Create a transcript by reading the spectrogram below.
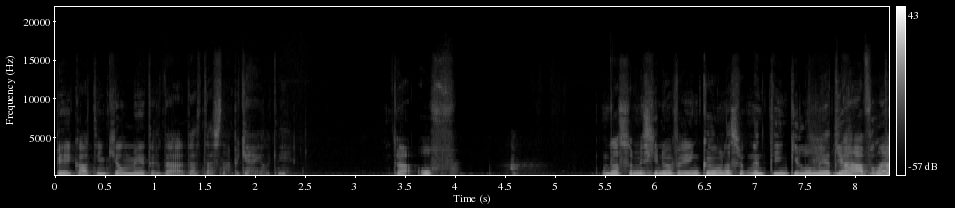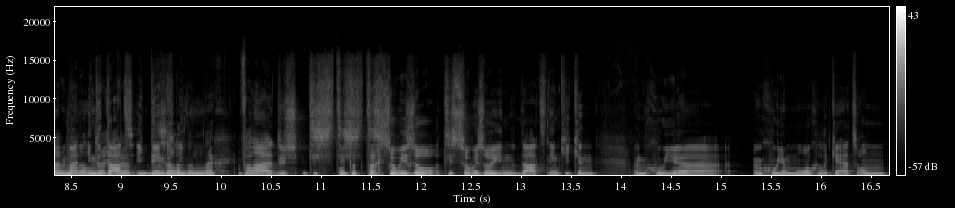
PK 10 kilometer, dat, dat, dat snap ik eigenlijk niet. Ja, of dat ze misschien overeenkomen dat ze ook een 10 kilometer Ja, voilà. doen in Maar inderdaad, ik denk- dezelfde dag. Voilà, dus het is, het is, het het is parcours. sowieso, het is sowieso inderdaad, denk ik, een, een, goede, een goede mogelijkheid om,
